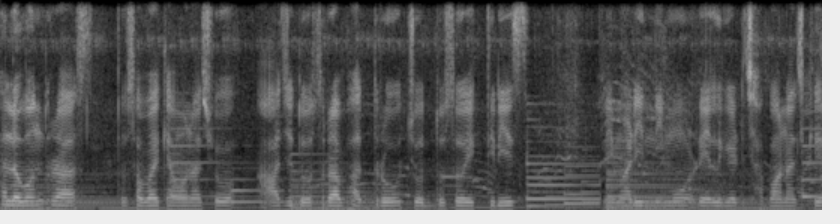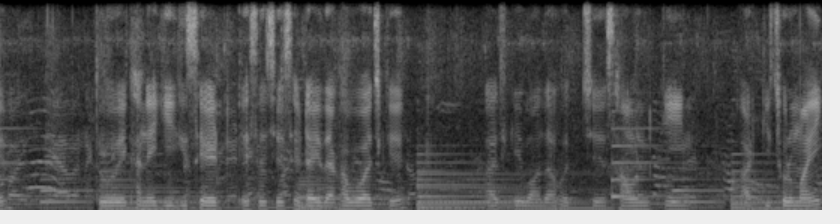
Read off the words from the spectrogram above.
হ্যালো বন্ধুরা, তো সবাই কেমন আছো? আজ দোসরা ভাদ্র চোদ্দোশো একত্রিশ মেমারি নিমো রেলগেট ছাপান আজকে। তো এখানে কী কী সেট এসেছে সেটাই দেখাবো আজকে। আজকে বাঁধা হচ্ছে সাউন্ড কিং আর কিশোর মাইক।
